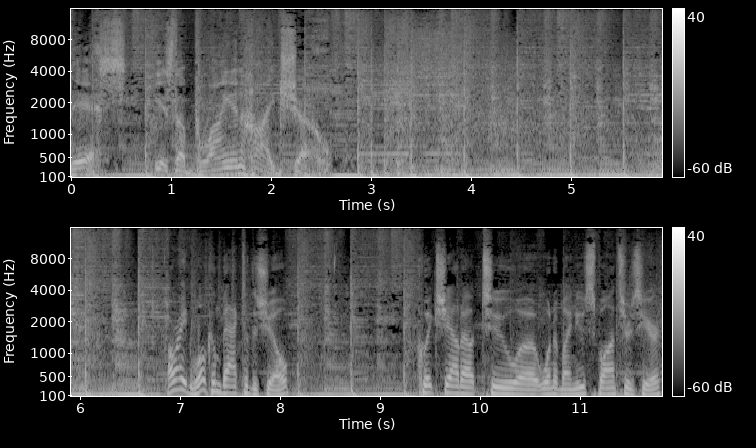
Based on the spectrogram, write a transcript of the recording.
This is The Bryan Hyde Show. All right, welcome back to the show. Quick shout out to uh, one of my new sponsors here.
